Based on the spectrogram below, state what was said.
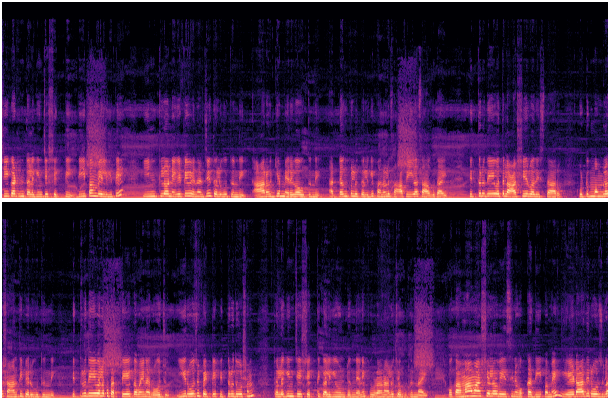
చీకటిని తొలగించే శక్తి దీపం వెలిగితే ఇంట్లో నెగిటివ్ ఎనర్జీ తొలగుతుంది ఆరోగ్యం మెరుగవుతుంది అడ్డంకులు తొలగి పనులు సాఫీగా సాగుతాయి. పితృదేవతలు ఆశీర్వదిస్తారు కుటుంబంలో శాంతి పెరుగుతుంది. పితృదేవులకు ప్రత్యేకమైన రోజు ఈ రోజు పెట్టే పితృదోషం తొలగించే శక్తి కలిగి ఉంటుంది అని పురాణాలు చెబుతున్నాయి. ఒక అమావాస్యలో వేసిన ఒక్క దీపమే ఏడాది రోజుల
